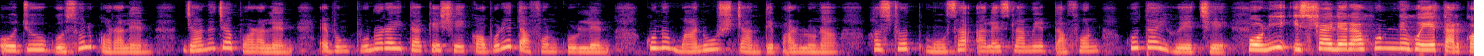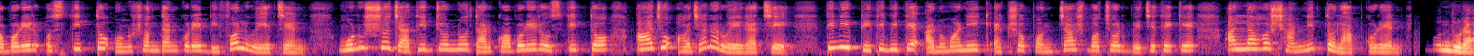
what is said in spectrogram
অজু গোসল করালেন। জানাজা পড়ালেন এবং পুনরায় তাকে সেই কবরে দাফন করলেন। কোনো মানুষ জানতে পারল না হজরত মৌসা আল ইসলামের দাফন কোথায় হয়েছে। বনি ইসরায়েলেরা হুন্নে হয়ে তার কবরের অস্তিত্ব অনুসন্ধান করে বিফল হয়েছেন। মনুষ্য জাতির জন্য তার কবরের অস্তিত্ব আজও অজানা রয়ে গেছে। তিনি পৃথিবীতে আনুমানিক একশো পঞ্চাশ বছর বেঁচে থেকে আল্লাহর সান্নিধ্য লাভ করেন। বন্ধুরা,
